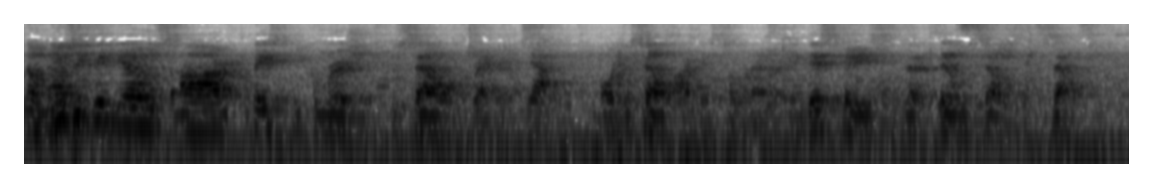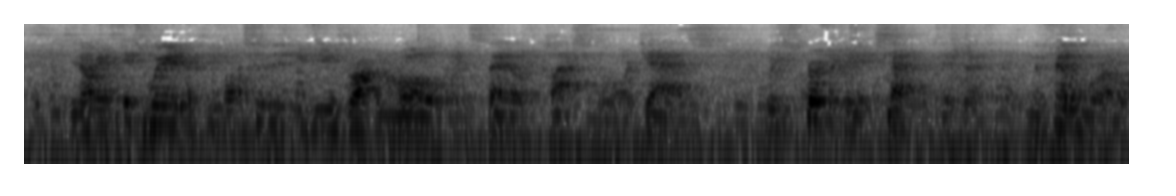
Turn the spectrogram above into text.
No, no, music videos are basically commercials to sell records. Yeah. Or to sell artists or whatever. In this case, the film sells itself. You know, it's, it's weird that people, as soon as you use rock and roll instead of classical or jazz, which is perfectly accepted in the, in the film world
